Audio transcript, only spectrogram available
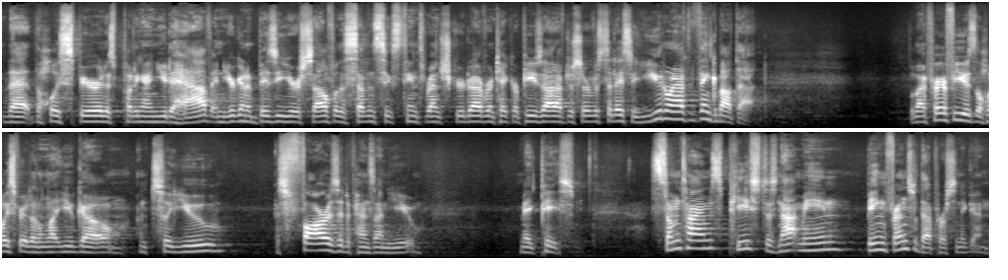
that the Holy Spirit is putting on you to have, and you're going to busy yourself with a 7 16th wrench screwdriver and take our pews out after service today, so you don't have to think about that. But my prayer for you is the Holy Spirit doesn't let you go until you as far as it depends on you, make peace. Sometimes peace does not mean being friends with that person again.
